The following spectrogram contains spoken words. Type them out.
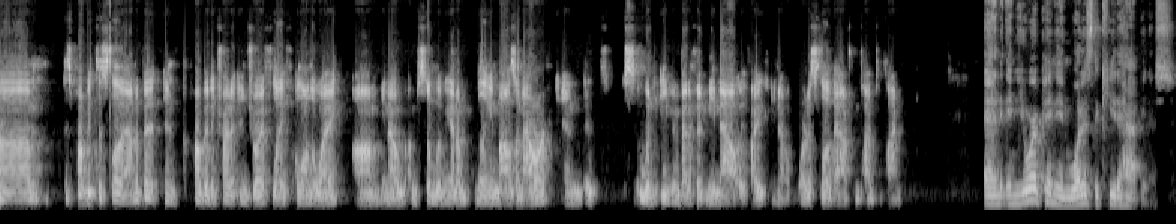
um, it's probably to slow down a bit and probably to try to enjoy life along the way. Um, you know, I'm still moving at a million miles an hour, and it would even benefit me now if I, you know, were to slow down from time to time. And in your opinion, what is the key to happiness?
